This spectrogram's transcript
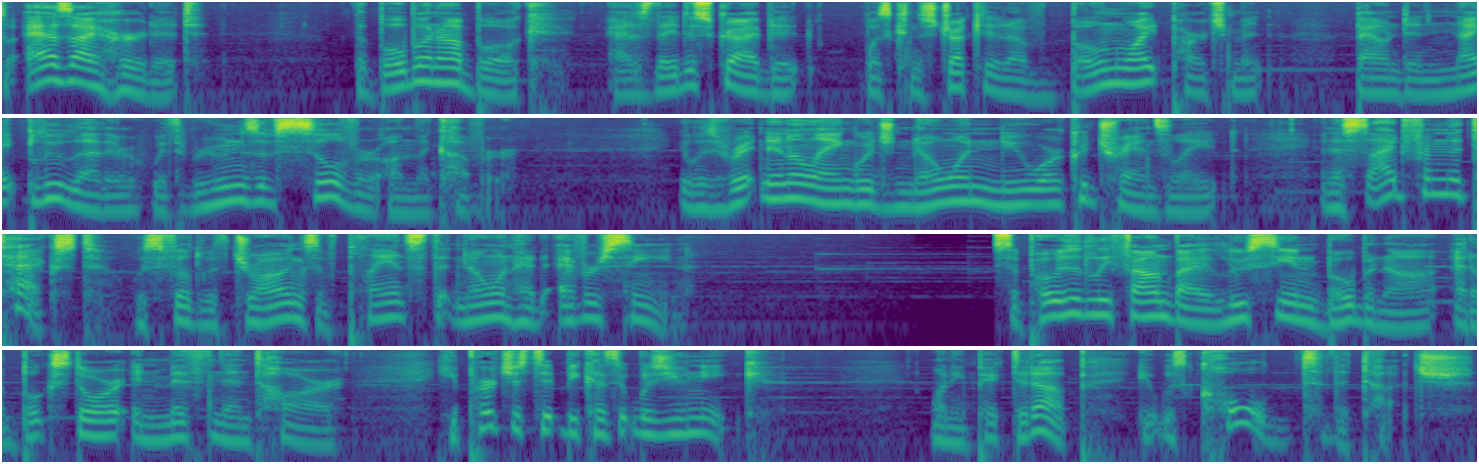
So, as I heard it, the Bobina book, as they described it, was constructed of bone white parchment bound in night blue leather with runes of silver on the cover. It was written in a language no one knew or could translate, and aside from the text, was filled with drawings of plants that no one had ever seen. Supposedly found by Lucien Bobinat at a bookstore in Myth Nantar, he purchased it because it was unique. When he picked it up, it was cold to the touch,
